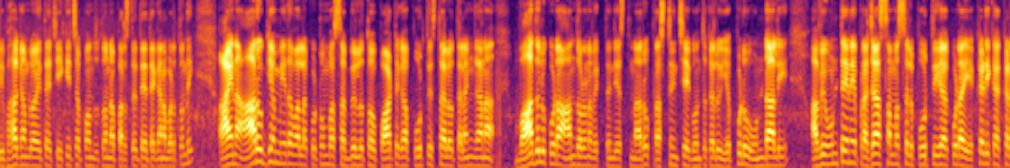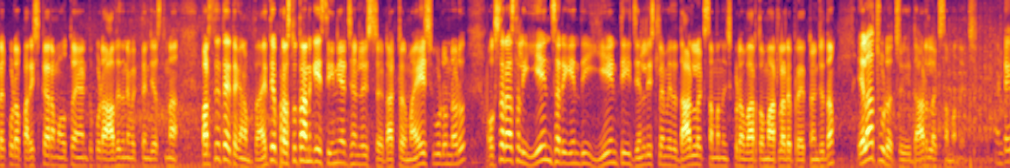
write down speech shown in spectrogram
విభాగంలో అయితే చికిత్స పొందుతున్న పరిస్థితి అయితే కనబడుతుంది. ఆయన ఆరోగ్యం మీద వాళ్ళ కుటుంబ సభ్యులతో పాటుగా పూర్తి స్థాయిలో తెలంగాణ వాదులు కూడా ఆందోళన వ్యక్తం చేస్తున్నారు. ప్రశ్నించే గొంతుకలు ఎప్పుడు ఉండాలి? అవి ఉంటేనే ప్రజా సమస్యలు పూర్తిగా కూడా ఎక్కడికక్కడ కూడా పరిష్కారం అవుతాయంటూ కూడా ఆవేదన వ్యక్తం చేస్తున్న పరిస్థితి అయితే కనబడుతుంది. అయితే ప్రస్తుతానికి సీనియర్ జర్నలిస్ట్ డాక్టర్ మహేష్ కూడా ఉన్నాడు. ఒకసారి అసలు ఏం జరిగింది? ఏంటి? జర్నలిస్టుల మీద దాడులకు సంబంధించి కూడా వారితో మాట్లాడే ప్రయత్నం చేద్దాం. ఎలా చూడొచ్చు ఈ దాడులకు సంబంధించి? అంటే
